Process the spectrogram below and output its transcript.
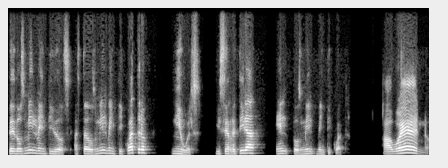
De 2022 hasta 2024, Newells. Y se retira en 2024. Ah, bueno.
